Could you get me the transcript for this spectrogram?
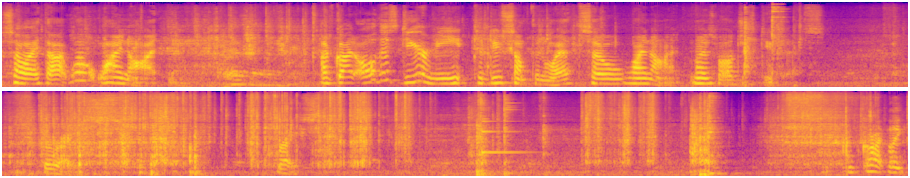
So I thought, well, why not? I've got all this deer meat to do something with, so why not? Might as well just do this. The rice. Rice. I've got like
